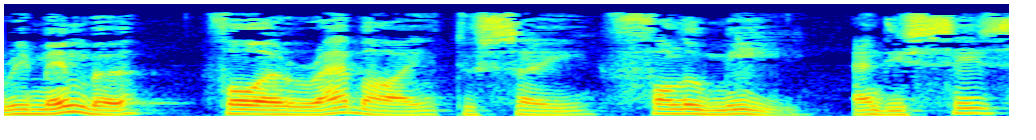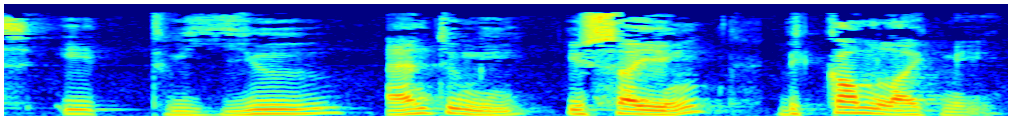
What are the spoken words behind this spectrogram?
Remember, for a rabbi to say, follow me, and he says it to you and to me, is saying, become like me,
